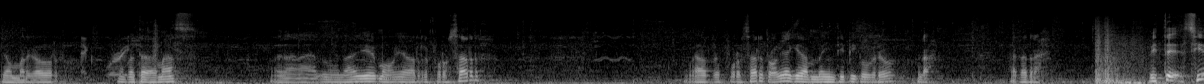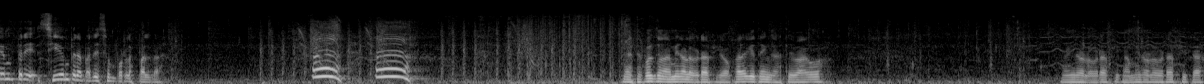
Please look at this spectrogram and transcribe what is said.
Tengo un marcador. Nunca está de más. No hay nada- no hay nadie, me voy a reforzar. Me voy a reforzar, todavía quedan 20 y pico creo. Mirá, acá atrás. ¿Viste? Siempre, siempre aparecen por la espalda. ¡Ah! ¡Ah! Me hace falta una mira holográfica, ojalá que tenga este vago. Mira holográfica, mira holográfica.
